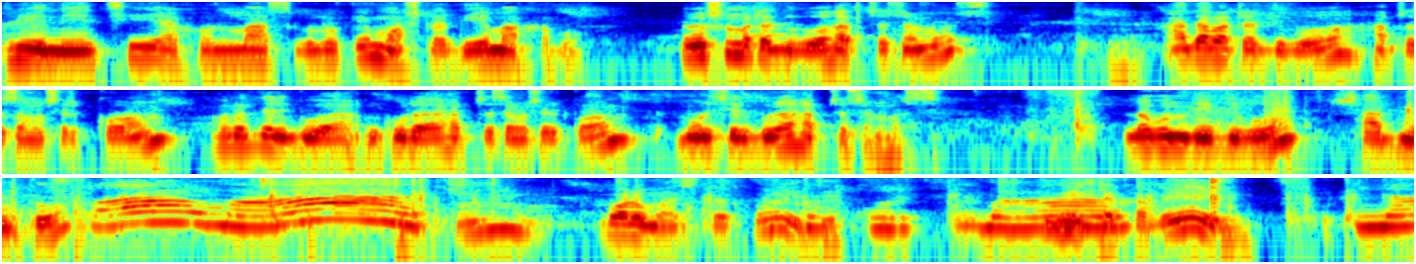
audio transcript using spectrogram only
ধুয়ে নিয়েছি। এখন মাছগুলোকে মশলা দিয়ে মাখাবো। রসুন বাটা দিব হাফ চা চামচ, আদা বাটা দিব হাফ চা চামচের কম, হলুদের গুঁড়া গুঁড়া হাফ চা চামচের কম, মরিচের গুঁড়া হাফ চা চামচ। লবণ দিয়ে দিব স্বাদ মতো। বড় মাছ দেখো, এই যে। তুমি এটা খাবে? না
